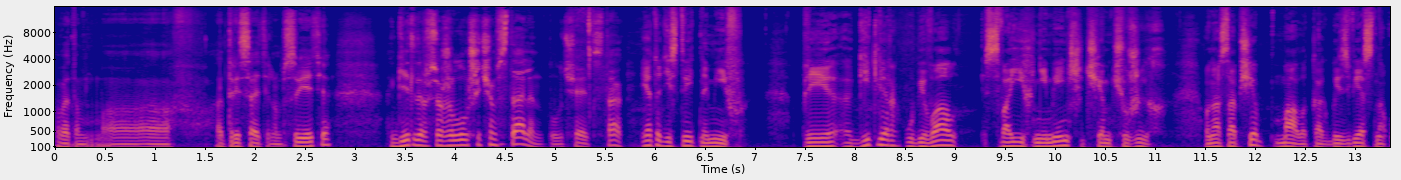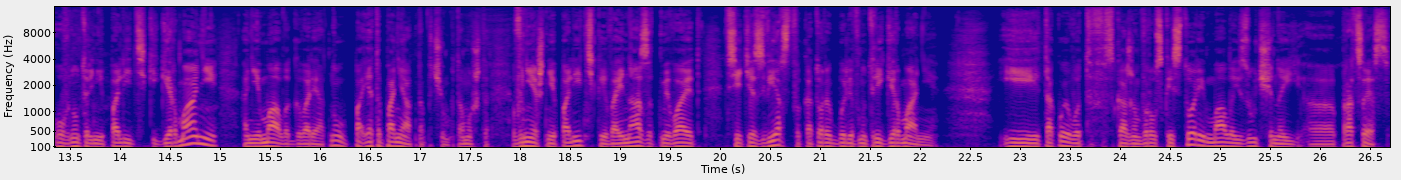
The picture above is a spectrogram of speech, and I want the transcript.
в этом э, отрицательном свете, Гитлер все же лучше, чем Сталин, получается так. Это действительно миф. При Гитлер убивал своих не меньше, чем чужих. У нас вообще мало как бы известно о внутренней политике Германии. Они мало говорят. Ну, это понятно почему. Потому что внешняя политика и война затмевает все те зверства, которые были внутри Германии. И такой вот, скажем, в русской истории малоизученный э, процесс.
